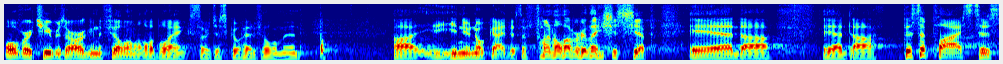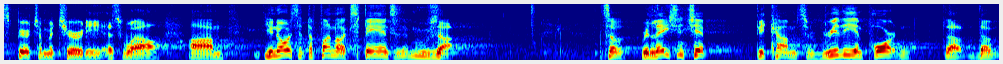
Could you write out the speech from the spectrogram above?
overachievers are going to fill in all the blanks, so just go ahead and fill them in. Uh, in your note guide, there's a funnel of relationship, and uh, and uh, this applies to spiritual maturity as well. Um, you notice that the funnel expands and it moves up. So relationship becomes really important the, the,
